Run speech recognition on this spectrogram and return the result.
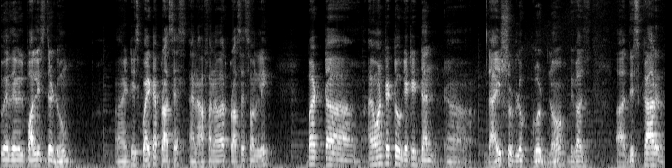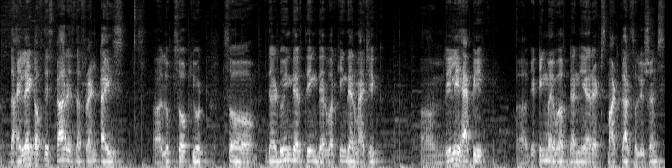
where they will polish the doom. Uh, it is quite a process, an half an hour process only. But uh, I wanted to get it done. Uh, the eyes should look good, no? Because uh, this car, the highlight of this car is the front eyes. Uh, look so cute so they're doing their thing they're working their magic. Um, really happy uh, getting my work done here at smart car solutions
